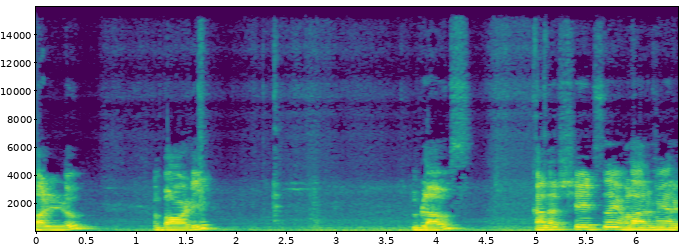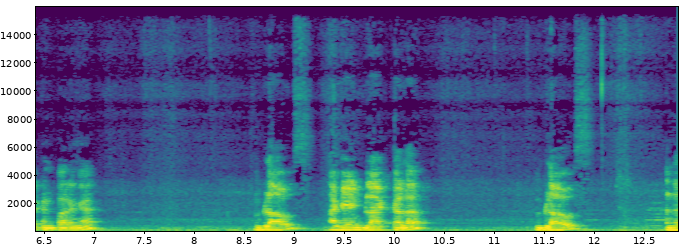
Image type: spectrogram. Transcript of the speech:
பல்லு பாடி பிளவுஸ் கலர் ஷேட்ஸ் தான் எவ்வளோ அருமையாக இருக்குன்னு பாருங்க. Blouse again black colour blouse அந்த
